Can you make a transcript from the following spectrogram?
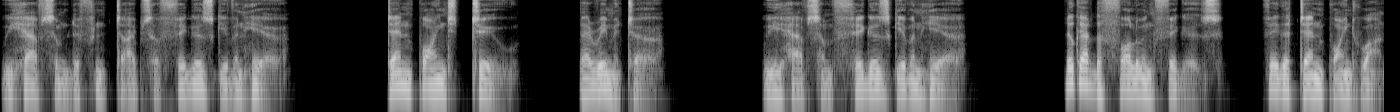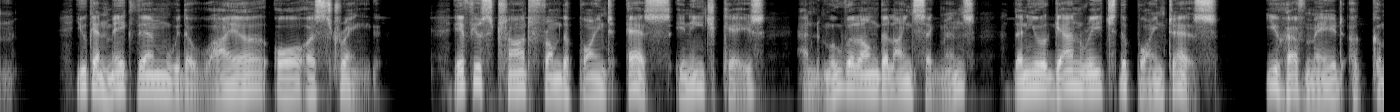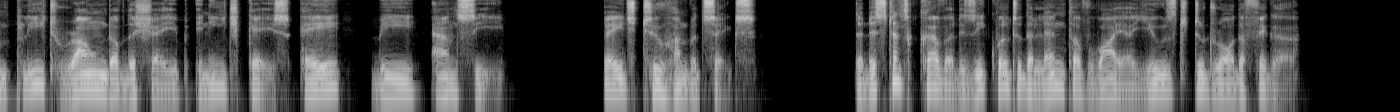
We have some different types of figures given here. 10.2 Perimeter We have some figures given here. Look at the following figures. Figure 10.1. You can make them with a wire or a string. If you start from the point S in each case and move along the line segments, then you again reach the point S. You have made a complete round of the shape in each case A, B and C. Page 206. The distance covered is equal to the length of wire used to draw the figure.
